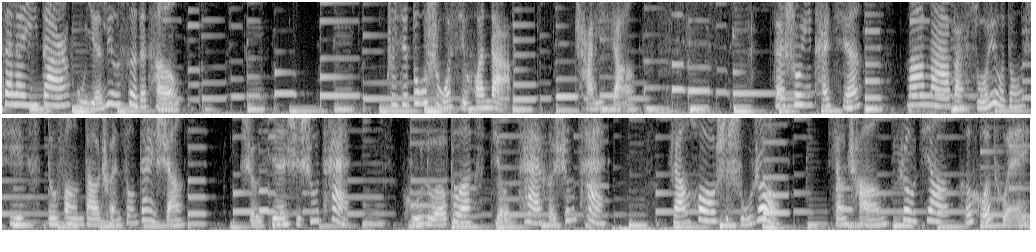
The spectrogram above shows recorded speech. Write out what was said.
再来一袋五颜六色的糖，这些都是我喜欢的。查理想，在收银台前，妈妈把所有东西都放到传送带上。首先是蔬菜。胡萝卜、韭菜和生菜，然后是熟肉、香肠、肉酱和火腿。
